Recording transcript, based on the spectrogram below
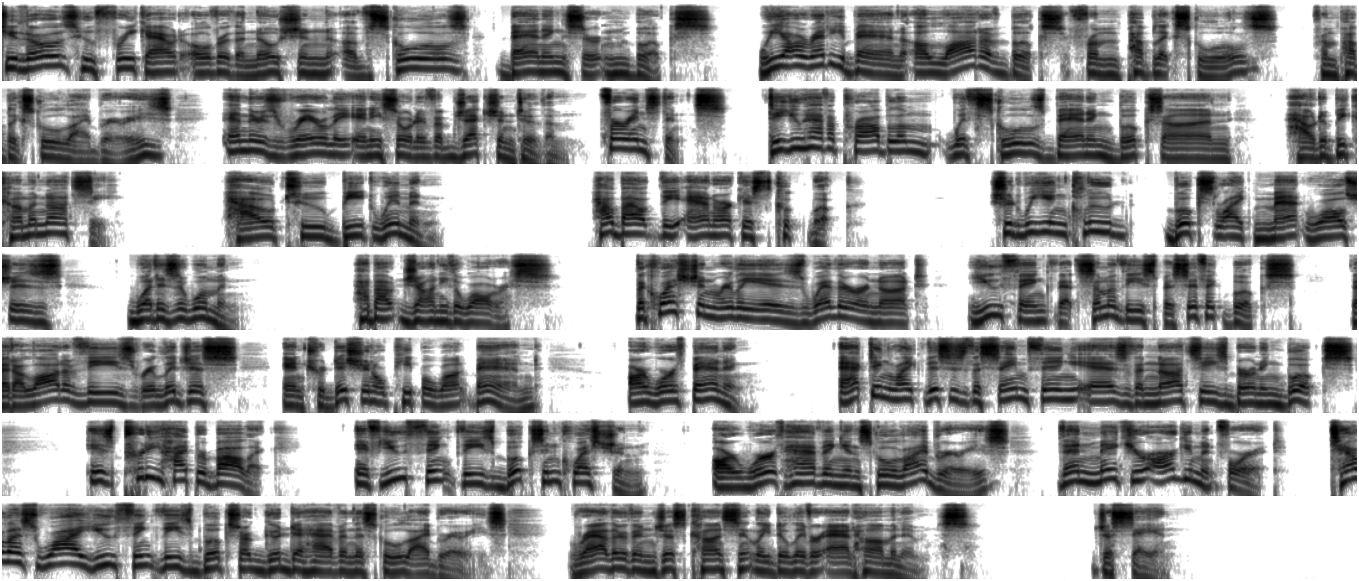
To those who freak out over the notion of schools banning certain books, we already ban a lot of books from public schools, from public school libraries, and there's rarely any sort of objection to them. For instance, do you have a problem with schools banning books on how to become a Nazi? How to beat women? How about the Anarchist Cookbook? Should we include books like Matt Walsh's What is a Woman? How about Johnny the Walrus? The question really is whether or not you think that some of these specific books that a lot of these religious and traditional people want banned are worth banning. Acting like this is the same thing as the Nazis burning books is pretty hyperbolic. If you think these books in question are worth having in school libraries, then make your argument for it. Tell us why you think these books are good to have in the school libraries, rather than just constantly deliver ad hominems. Just saying.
